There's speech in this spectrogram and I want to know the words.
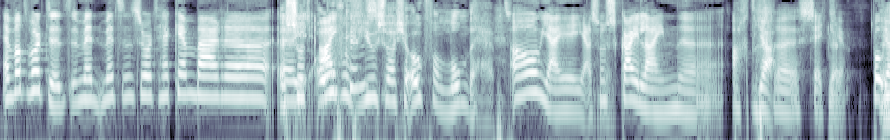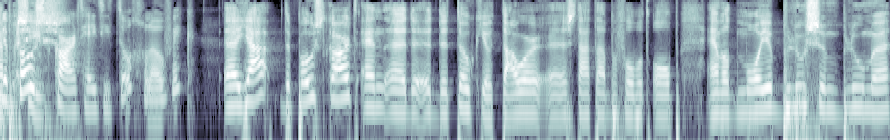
En wat wordt het? Met, met een soort herkenbare Een eh, soort icons? overview zoals je ook van Londen hebt. Oh ja, ja, ja. Zo'n skyline-achtig Ja. eh, setje. Ja. Po- Ja, de precies. postcard heet die toch, geloof ik? Eh, ja, de postcard en eh, de, de Tokyo Tower eh, staat daar bijvoorbeeld op. En wat mooie bloesembloemen.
